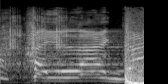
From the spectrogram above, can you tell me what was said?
How you like that?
